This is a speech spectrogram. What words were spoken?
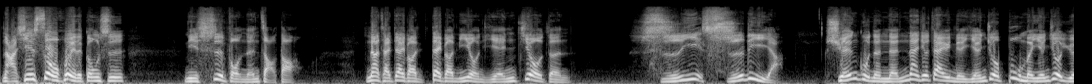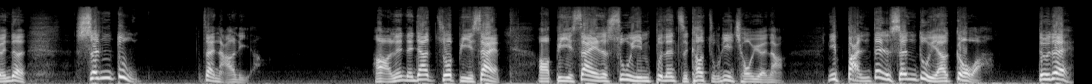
哪些受惠的公司，你是否能找到？那才代表代表你有研究的实力实力呀、啊。选股的能耐就在于你的研究部门研究员的深度。在哪里啊？啊，人人家说比赛啊，比赛的输赢不能只靠主力球员呐，你板凳深度也要够啊，对不对？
